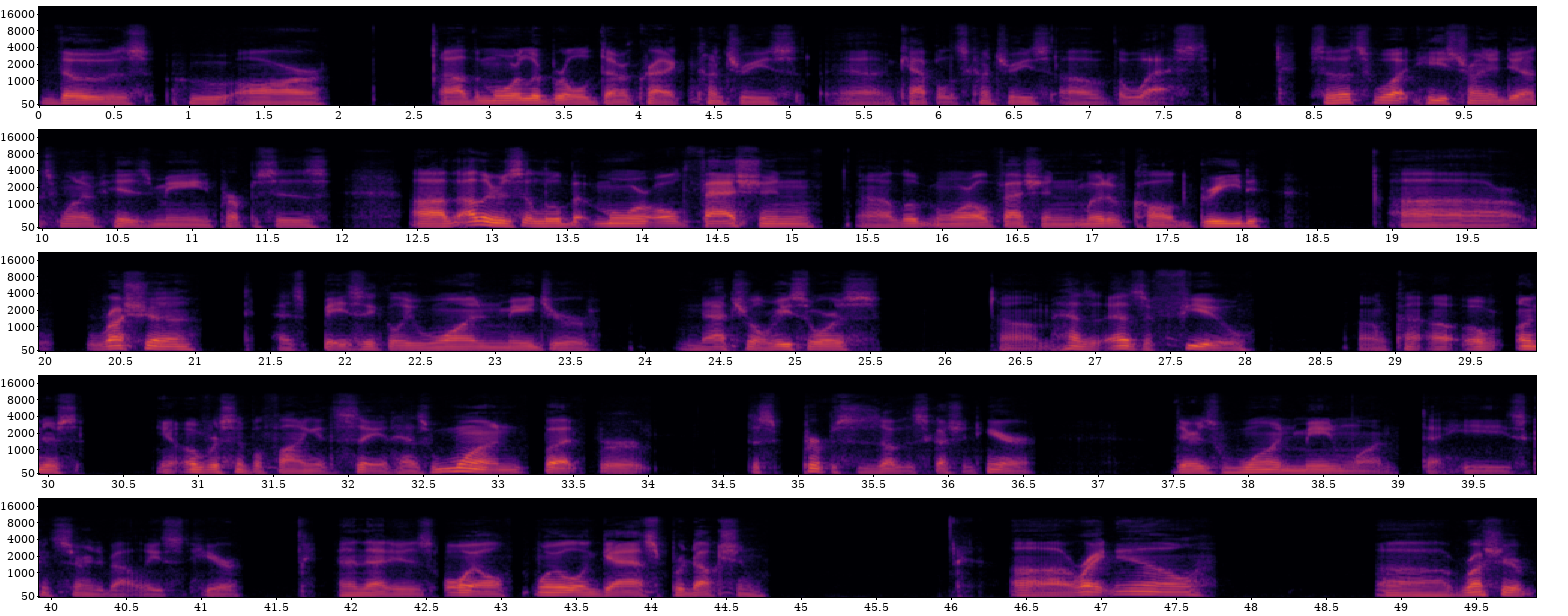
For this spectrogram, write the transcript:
those who are uh, the more liberal democratic countries, uh, capitalist countries of the West. So that's what he's trying to do. That's one of his main purposes. Uh, the other is a little bit more old fashioned, uh, a little bit more old fashioned motive called greed. Uh, Russia has basically one major natural resource, um, has has a few, um, kind of over, under, you know, oversimplifying it to say it has one, but for the purposes of discussion here, there's one main one that he's concerned about, at least here, and that is oil, oil and gas production. Uh, right now, uh, Russia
